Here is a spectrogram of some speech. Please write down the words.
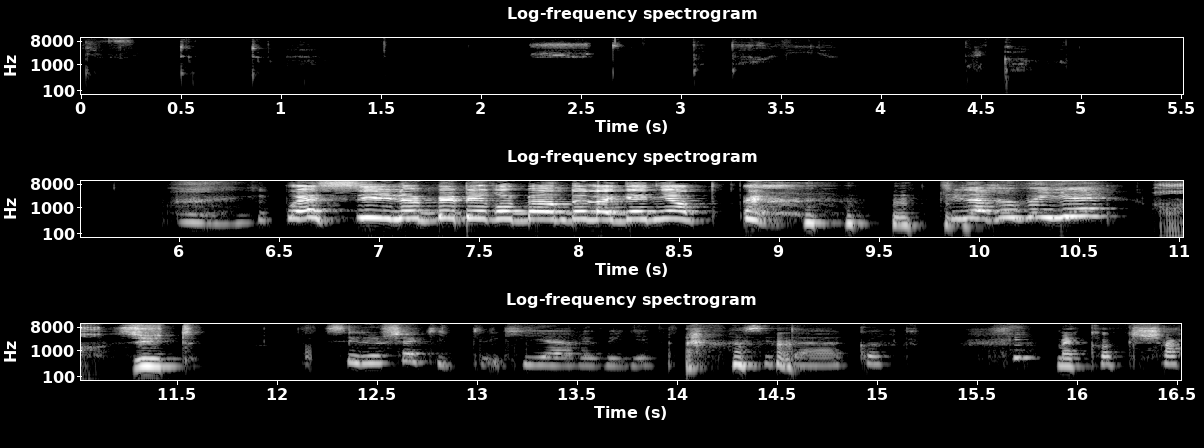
Elle fait dodo. Chut, il faut pas parler. D'accord. Voici le bébé Robin de la gagnante. Tu l'as réveillé? Oh, zut. C'est le chat qui, a réveillé. C'est ta coque. Ma coque chat.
